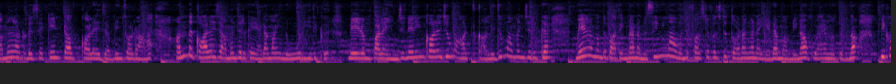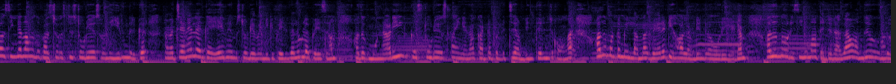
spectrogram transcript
தமிழ்நாட்டோட செகண்ட் டாப் காலேஜ் அப்படின்னு சொல்கிறாங்க அந்த காலேஜ் அமைஞ்சிருக்க இடமா இந்த ஊர் இருக்குது மேலும் பல இன்ஜினியரிங் காலேஜும் ஆர்ட்ஸ் காலேஜும் அமைஞ்சிருக்கு. மேலும் வந்து பார்த்திங்கன்னா நம்ம சினிமா வந்து ஃபஸ்ட்டு ஃபஸ்ட்டு தொடங்கின இடம் அப்படின்னா கோயம்புத்தூர் தான். பிகாஸ் இங்கே தான் வந்து ஃபஸ்ட்டு ஃபஸ்ட்டு ஸ்டுடியோஸ் வந்து இருந்திருக்கு. நம்ம சென்னையில் இருக்க ஏவிஎம் ஸ்டுடியோ இன்றைக்கி பெரிதளவில் பேசுகிறோம் அதுக்கு முன்னாடி இருக்க ஸ்டுடியோஸ்லாம் இங்கே தான் கட்டப்பட்டுச்சு அப்படின்னு தெரிஞ்சுக்கோங்க. அது மட்டும் இல்லாமல் வெரைட்டி ஹால் அப்படின்ற ஒரு இடம். அது வந்து ஒரு சினிமா தேட்டர் அதான் வந்து இந்த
